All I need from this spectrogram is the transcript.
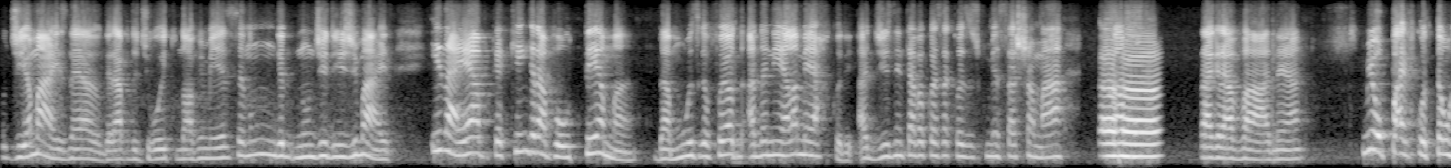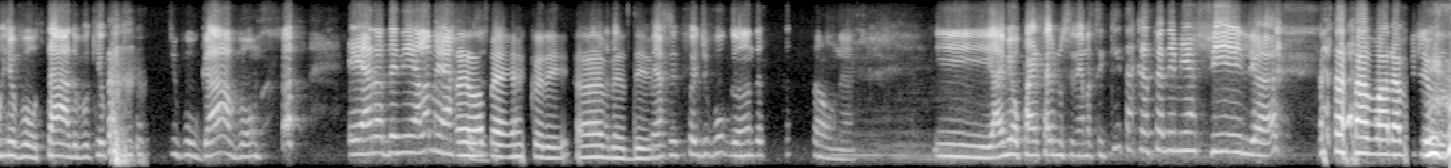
podia mais, né? Grávida de oito, nove meses, você não, não dirige mais. E na época, quem gravou o tema da música foi a Daniela Mercury. A Disney estava com essa coisa de começar a chamar uhum. para gravar, né? Meu pai ficou tão revoltado, porque quando divulgavam era a Daniela Mercury. Daniela Mercury. Ai, meu Deus. Mercury que foi divulgando essa canção, né? E aí meu pai saiu no cinema assim, quem tá cantando é minha filha. Maravilhoso.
